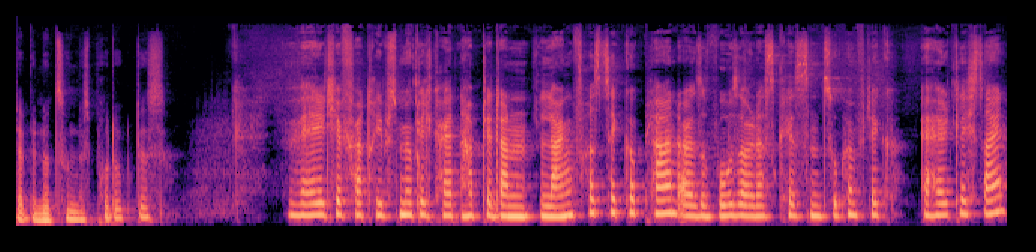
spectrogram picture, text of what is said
der Benutzung des Produktes. Welche Vertriebsmöglichkeiten habt ihr dann langfristig geplant? Also wo soll das Kissen zukünftig erhältlich sein?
